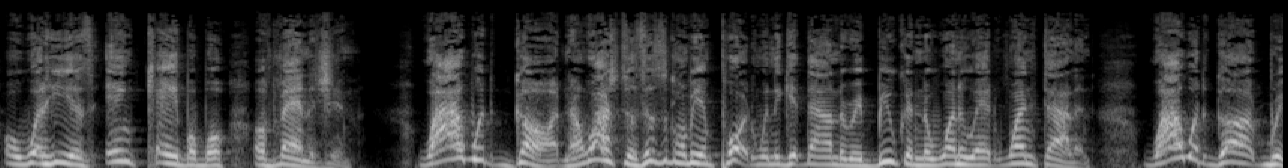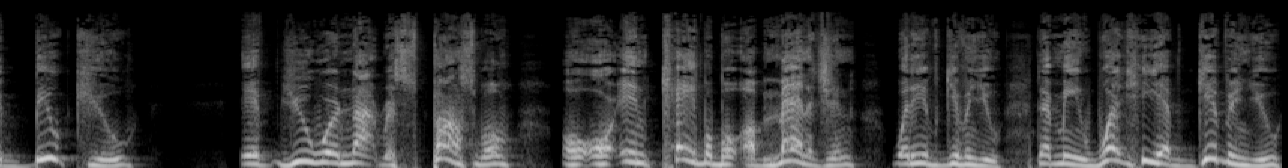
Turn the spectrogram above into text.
or what he is incapable of managing. Why would God, now watch this, this is going to be important when you get down to rebuking the one who had one talent. Why would God rebuke you if you were not responsible or, or incapable of managing what he have given you. That means what he have given you,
